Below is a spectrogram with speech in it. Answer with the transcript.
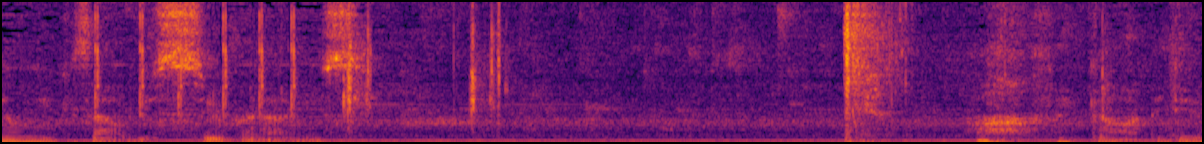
Because that would be super nice. Oh, thank God they do.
